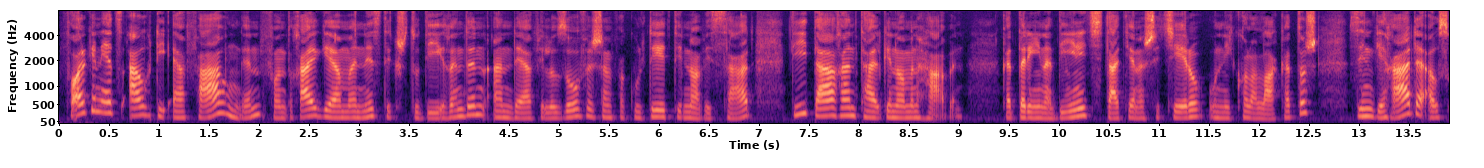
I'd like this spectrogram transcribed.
folgen jetzt auch die Erfahrungen von drei Germanistikstudierenden an der Philosophischen Fakultät in Novi Sad, die daran teilgenommen haben. Katharina Dinic, Tatjana Schecero und Nikola Lakatos sind gerade aus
